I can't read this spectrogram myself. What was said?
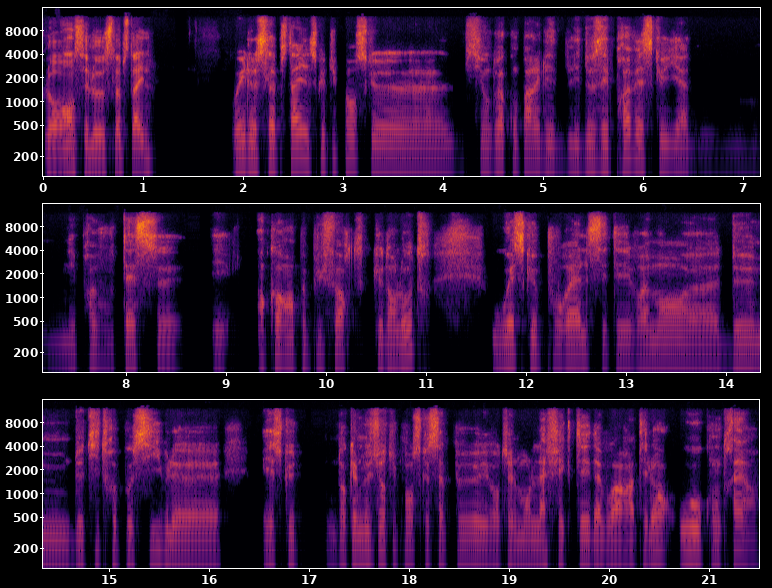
Laurent, c'est le slopestyle Oui, le slopestyle. Est-ce que tu penses que si on doit comparer les, les deux épreuves, est-ce qu'il y a une épreuve où Tess est encore un peu plus forte que dans l'autre? Ou est-ce que pour elle, c'était vraiment euh, deux, titres possibles Est-ce que, dans quelle mesure tu penses que ça peut éventuellement l'affecter d'avoir raté l'or ou au contraire,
